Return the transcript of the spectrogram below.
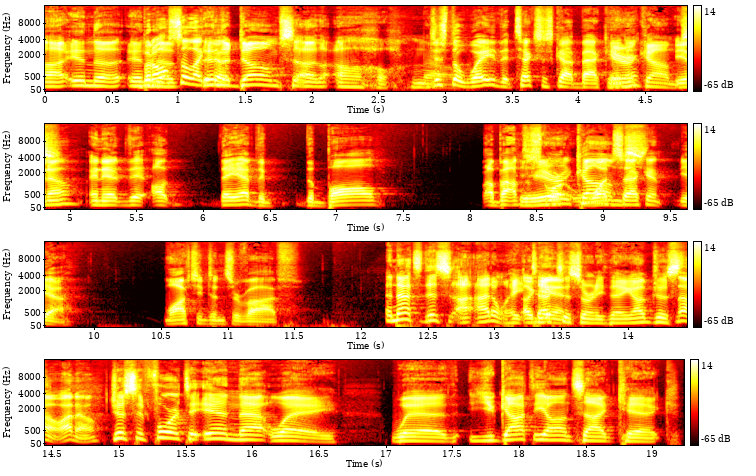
uh, in the in But the, also, like in the- the, dome uh, oh no. Just the way that Texas got back in Here it, comes. you know, and it, they, uh, they have the the ball about to Here score one second. Yeah, Washington survives. And that's this I, I don't hate Again. texas or anything i'm just No, I know. just for it to end that way with you got the onside kick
